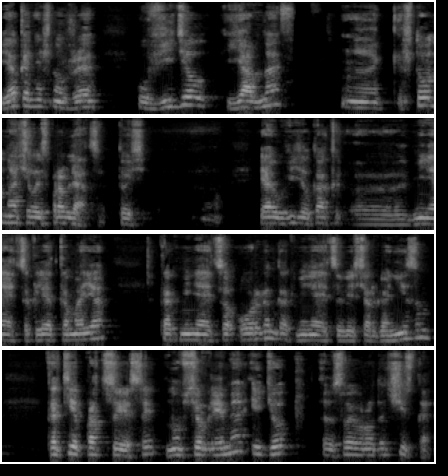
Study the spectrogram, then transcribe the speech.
я, конечно, уже увидел явно, э, что начало исправляться. То есть я увидел, как э, меняется клетка моя, как меняется орган, как меняется весь организм, какие процессы, но все время идет своего рода чистка.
